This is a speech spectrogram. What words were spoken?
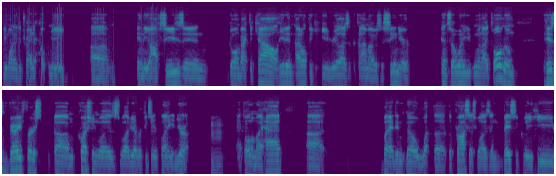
He wanted to try to help me um, in the off season going back to Cal, he didn't. I don't think he realized at the time I was a senior, and so when he when I told him, his very first um, question was, "Well, have you ever considered playing in Europe?" Mm-hmm. I told him I had, uh, but I didn't know what the the process was, and basically he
